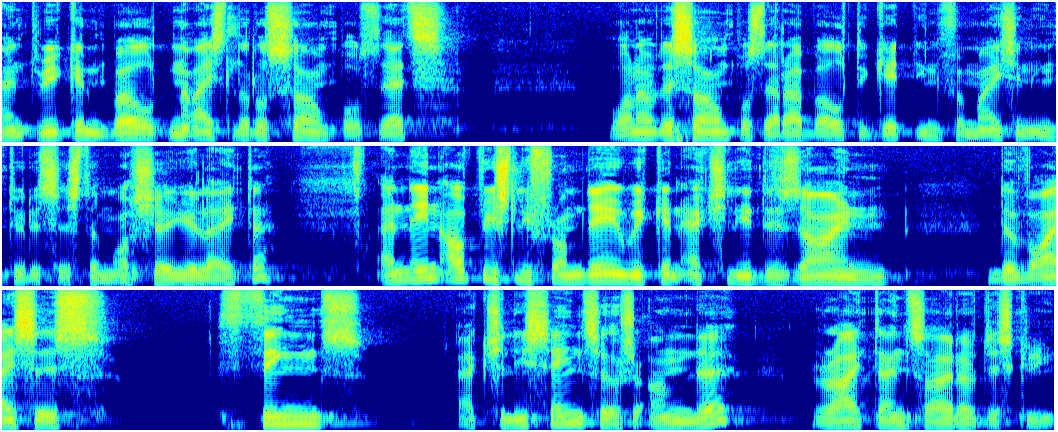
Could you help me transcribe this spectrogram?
and we can build nice little samples. That's one of the samples that I built to get information into the system. I'll show you later. And then obviously from there we can actually design devices, things, actually sensors on the right-hand side of the screen.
